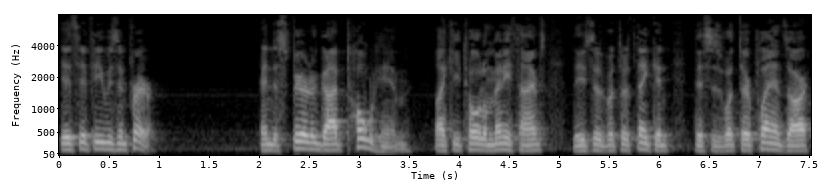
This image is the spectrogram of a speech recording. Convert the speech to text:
is if he was in prayer. And the Spirit of God told him, like he told him many times, these are what they're thinking, this is what their plans are,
